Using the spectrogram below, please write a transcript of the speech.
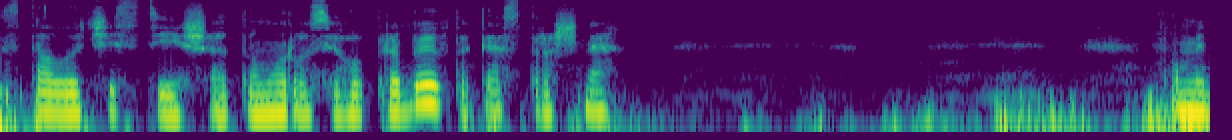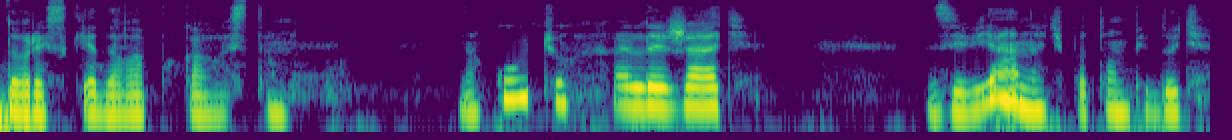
стало чистіше, а то мороз його прибив, таке страшне. Помідори скидала поки ось там на кучу, хай лежать, зів'януть, потім підуть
